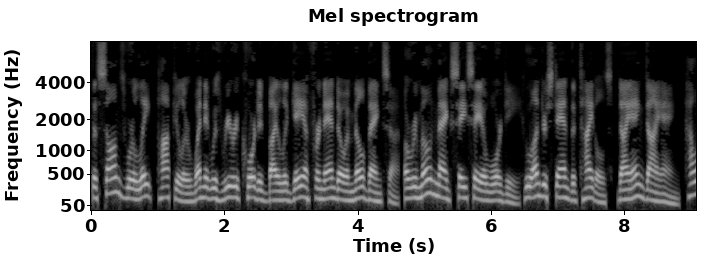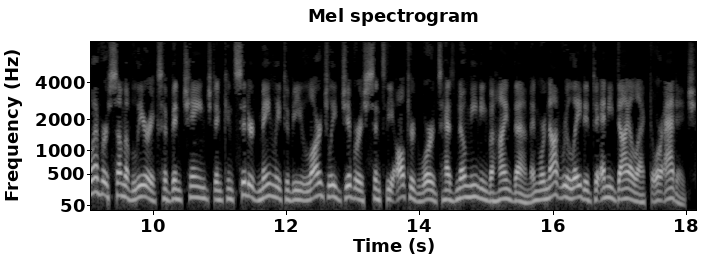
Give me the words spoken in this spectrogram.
The songs were late popular when it was re-recorded by Ligaya Fernando Amilbangsa, a Ramon Magsaysay awardee who understand the titles, Diang Diang. However some of lyrics have been changed and considered mainly to be largely gibberish since the altered words has no meaning behind them and were not related to any dialect or adage.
